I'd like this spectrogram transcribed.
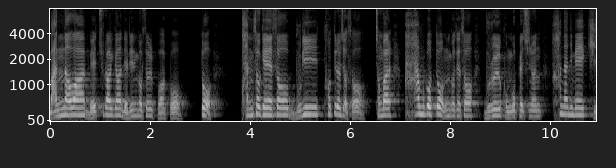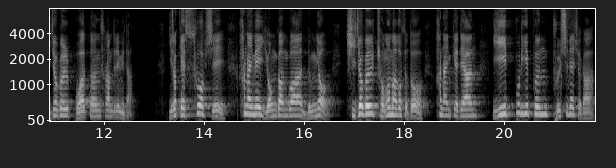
만나와 메추라기가 내리는 것을 보았고 또 반석에서 물이 터뜨려져서 정말 아무것도 없는 곳에서 물을 공급해 주는 하나님의 기적을 보았던 사람들입니다. 이렇게 수없이 하나님의 영광과 능력, 기적을 경험하고서도 하나님께 대한 이 뿌리 깊은 불신의 죄가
